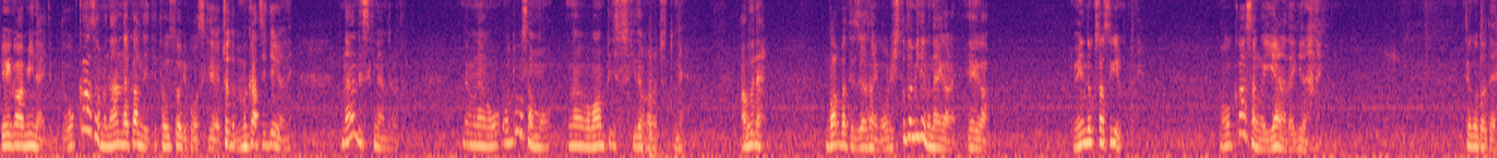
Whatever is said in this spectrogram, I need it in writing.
映画は見ないって。ことお母さんもなんだかんだ言って「トイ・ストーリー4」好きだからちょっとムカついてるよね。なんで好きなんだろうと。でもなんかおお父さんもなんかワンピース好きだからちょっとね。危ない。頑張ってずらさないから。俺人と見たくないから映画。めんどくさすぎるからね。お母さんが嫌なだけなんだけど。ってことで、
